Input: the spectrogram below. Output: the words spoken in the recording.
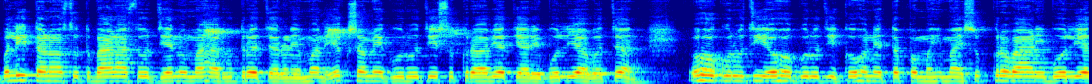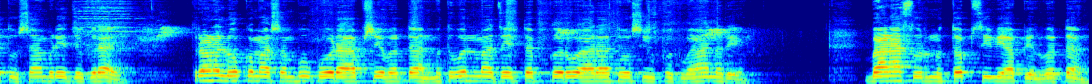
બલિતણ સુત બાણાસુર જેનું મહારુદ્ર ચરણે મન. એક સમય ગુરુજી શુક્ર આવ્યા ત્યારે બોલ્યા વચન. ઓહો ગુરુજી ઓહો ગુરુજી કહો ને તપ મહિમાય. શુક્રવાણી બોલ્યા તું સાંભળે જગરાય. ત્રણ લોકમાં શંભુ ભોળા આપશે વરદાન. મધુવનમાં જઈ તપ કરો, આરાધો શિવ ભગવાન રે. બાણાસુરનું તપ શિવે આપેલ વરદાન.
